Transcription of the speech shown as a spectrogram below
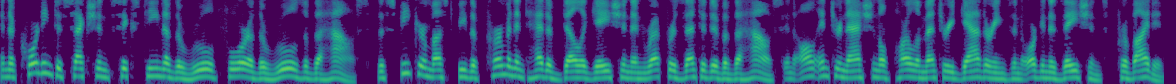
And according to Section 16 of the Rule 4 of the Rules of the House, the Speaker must be the permanent head of delegation and representative of the House in all international parliamentary gatherings and organizations, provided,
